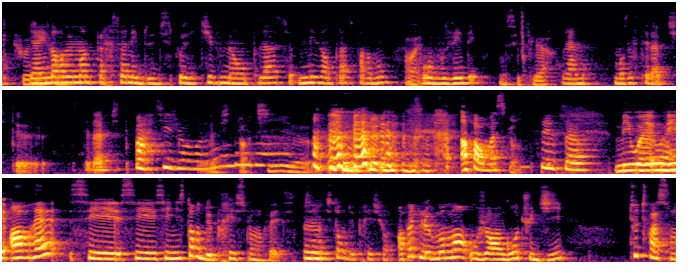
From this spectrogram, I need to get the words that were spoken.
quelque Il y a tout. énormément de personnes et de dispositifs mis en place, mis en place pardon, pour vous aider, C'est clair. vraiment. Bon, ça c'était la petite, euh, c'était la petite partie genre. La euh, petite partie. euh, Information. C'est ça. Mais ouais, Ouais. mais en vrai, c'est c'est- c'est une histoire de pression en fait. C'est Mm. une histoire de pression. En fait, le moment où, genre, en gros, tu te dis, de toute façon,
